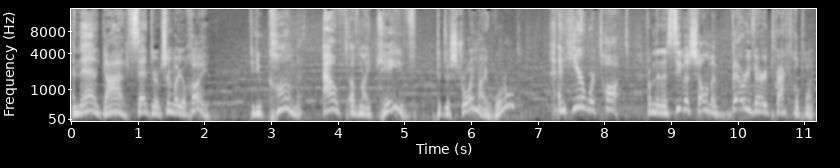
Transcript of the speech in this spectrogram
And then God said to Rabbi Shimon Bar Yochai, "Did you come out of my cave to destroy my world?" And here we're taught from the Nesivos Shalom a very, very practical point.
